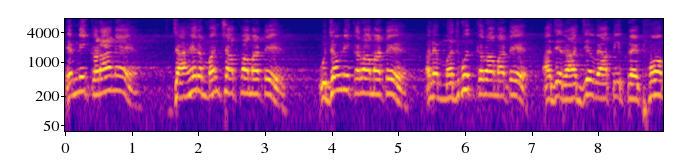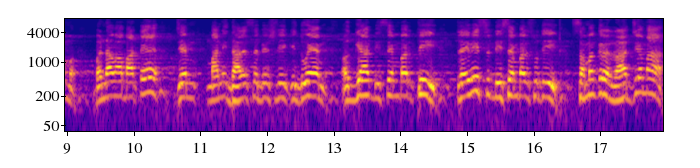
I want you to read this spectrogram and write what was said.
એમની કળાને જાહેર મંચ આપવા માટે, ઉજવણી કરવા માટે અને મજબૂત કરવા માટે આજે રાજ્યવ્યાપી પ્લેટફોર્મ બનાવવા માટે જેમ માની ધારાસભ્યશ્રીએ કીધું એમ, અગિયાર ડિસેમ્બરથી ત્રેવીસ ડિસેમ્બર સુધી સમગ્ર રાજ્યમાં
